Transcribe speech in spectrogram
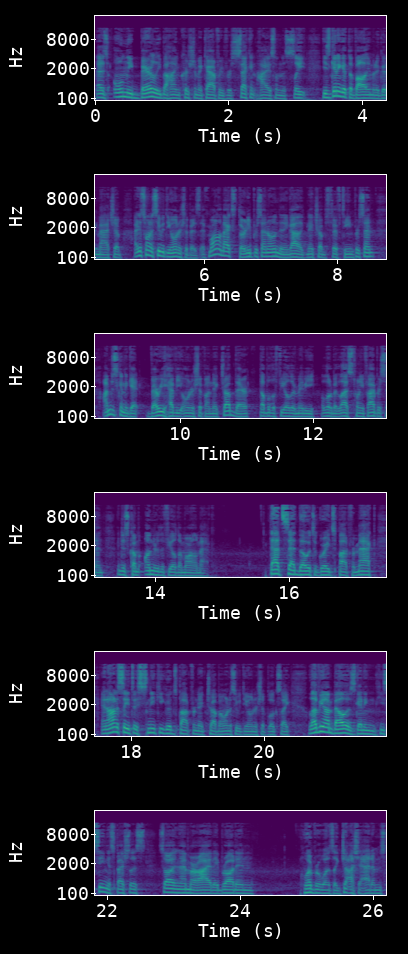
That is only barely behind Christian McCaffrey for second highest on the slate. He's going to get the volume in a good matchup. I just want to see what the ownership is. If Marlon Mack's 30% owned and a guy like Nick Chubb's 15%, I'm just going to get very heavy ownership on Nick Chubb there, double the field or maybe a little bit less, 25%, and just come under the field on Marlon Mack. That said, though, it's a great spot for Mac, and honestly, it's a sneaky good spot for Nick Chubb. I want to see what the ownership looks like. Le'Veon Bell is getting, he's seeing a specialist. Saw an MRI. They brought in whoever it was, like Josh Adams.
